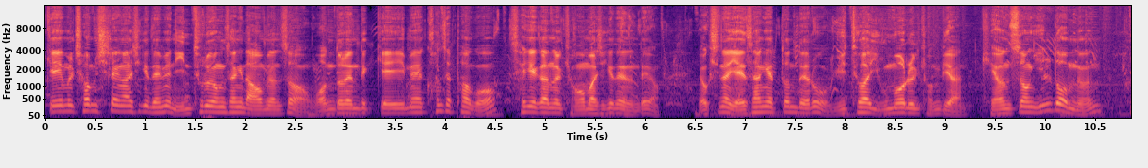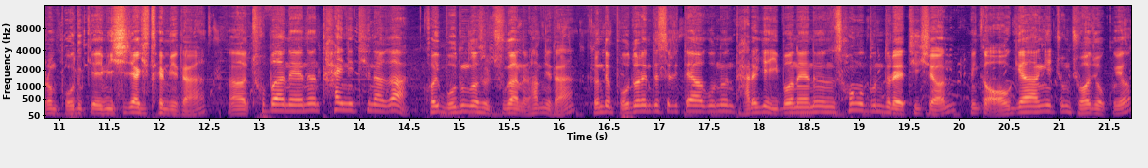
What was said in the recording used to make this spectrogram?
게임을 처음 실행하시게 되면 인트로 영상이 나오면서 원더랜드 게임의 컨셉하고 세계관을 경험하시게 되는데요. 역시나 예상했던 대로 위트와 유머를 겸비한 개연성 1도 없는 그런 보드 게임이 시작이 됩니다. 어, 초반에는 타이니 티나가 거의 모든 것을 주관을 합니다. 그런데 보더랜드 3 때하고는 다르게 이번에는 성우분들의 딕션, 그러니까 억양이 좀 좋아졌고요.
